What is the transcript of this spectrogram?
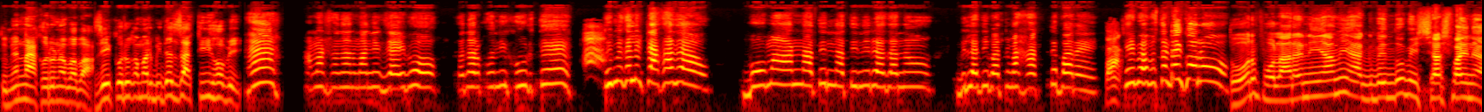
তুমি আর না করো না বাবা, যে করুক আমার বিদেশ জাতি হবে। হ্যাঁ আমার সোনার মানিক যাইবো, সোনার খনি খুঁড়তে। তুমি খালি টাকা দাও। বৌমা আর নাতিন, নাতিনিরা জানো বিলাতি বাতিমা হাঁকতে পারে। সেই ব্যবস্থাটাই করো। তোর পোলারে নিয়ে আমি এক বিন্দু বিশ্বাস পাই না।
